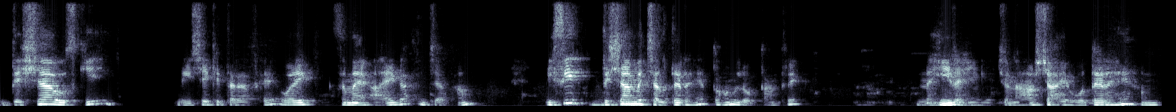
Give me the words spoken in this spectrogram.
दिशा उसकी नीचे की तरफ़ है और एक समय आएगा जब हम इसी दिशा में चलते रहें तो हम लोकतांत्रिक नहीं रहेंगे। चुनाव चाहे होते रहे, हम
